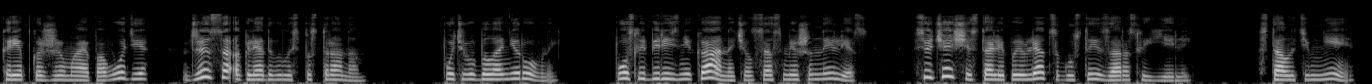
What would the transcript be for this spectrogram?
Крепко сжимая поводья, Джесса оглядывалась по сторонам. Почва была неровной. После березняка начался смешанный лес. Все чаще стали появляться густые заросли елей. Стало темнее.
